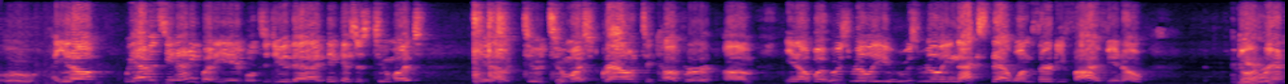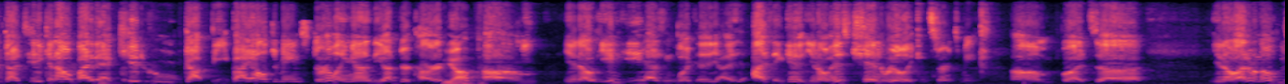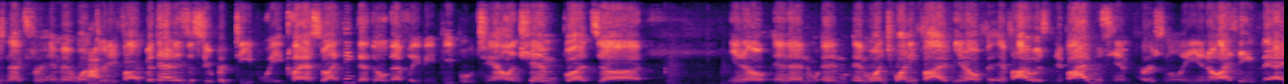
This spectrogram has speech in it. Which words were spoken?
Ooh, you know, we haven't seen anybody able to do that. I think it's just too much you know, too too much ground to cover. Um, you know, but who's really who's really next at 135? You know, Garbrandt Yeah. got taken out by that kid who got beat by Aljamain Sterling on the undercard. Yep. Um, you know, he, he hasn't looked. I, I think it. You know, his chin really concerns me. Um, but uh, you know, I don't know who's next for him at 135. but that is a super deep weight class, so I think that there'll definitely be people who challenge him. But uh, you know, and then in, in 125, you know, if, if I was if I was him personally, you know, I think that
